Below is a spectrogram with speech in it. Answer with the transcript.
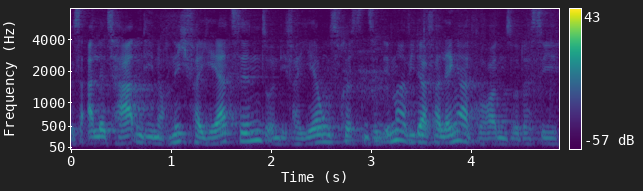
dass alle Taten, die noch nicht verjährt sind, und die Verjährungsfristen sind immer wieder verlängert worden, sodass sie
